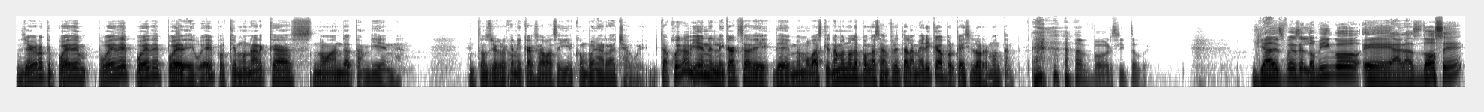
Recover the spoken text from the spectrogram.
Yo creo que puede, puede, puede, puede, güey, porque Monarcas no anda tan bien. Entonces yo creo que Necaxa va a seguir con buena racha, güey. O sea, juega bien el Necaxa de, de Memo Vázquez. Nada más no le pongas a enfrente al América porque ahí sí lo remontan. Pobrecito, güey. Ya después el domingo a las 12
